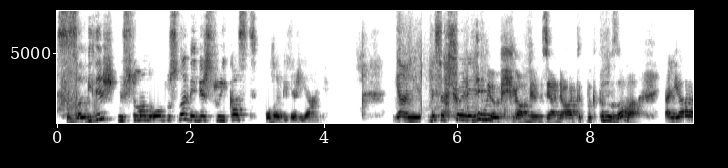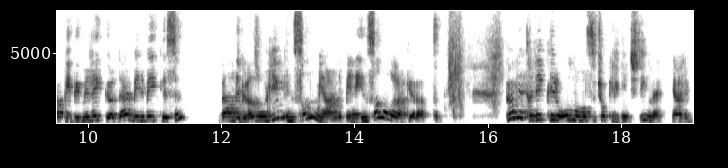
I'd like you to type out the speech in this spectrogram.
sızabilir Müslüman ordusuna ve bir suikast olabilir yani. Yani mesela şöyle demiyor peygamberimiz yani artık bıktınız ama yani ya Rabbi bir melek gönder beni beklesin ben de biraz uyuyayım insanım yani. Beni insan olarak yarattın. Böyle talepleri olmaması çok ilginç değil mi? Yani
